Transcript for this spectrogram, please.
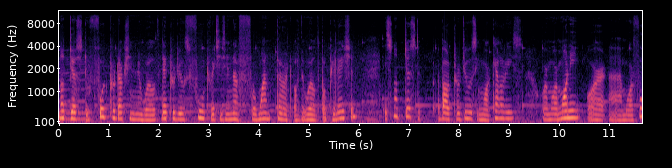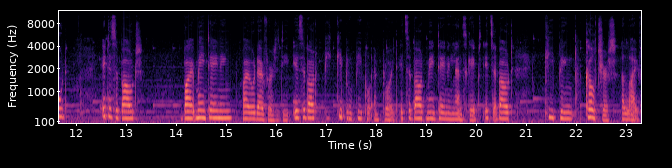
not just to food production in the world, they produce food which is enough for one third of the world population. It's not just about producing more calories or more money or uh, more food. It is about by maintaining biodiversity. It's about keeping people employed. It's about maintaining landscapes. It's about keeping cultures alive.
